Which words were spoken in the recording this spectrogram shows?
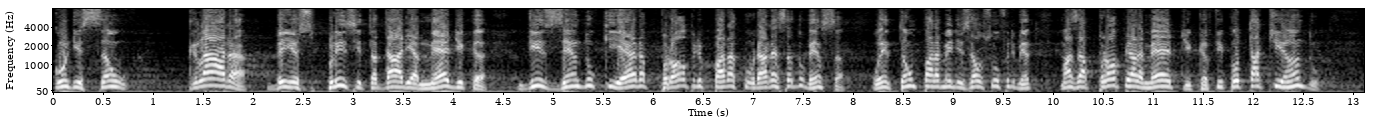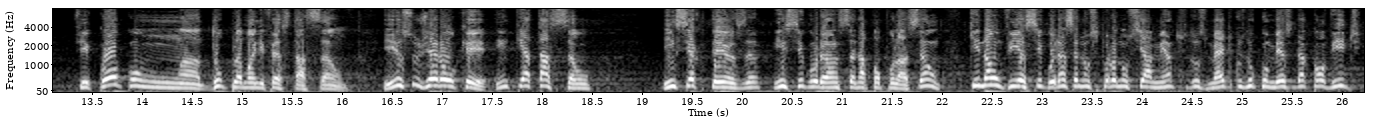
condição clara, bem explícita da área médica, dizendo que era próprio para curar essa doença, ou então para amenizar o sofrimento. Mas a própria área médica ficou tateando, ficou com uma dupla manifestação. Isso gerou o quê? Inquietação, incerteza, insegurança na população que não via segurança nos pronunciamentos dos médicos no começo da Covid.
